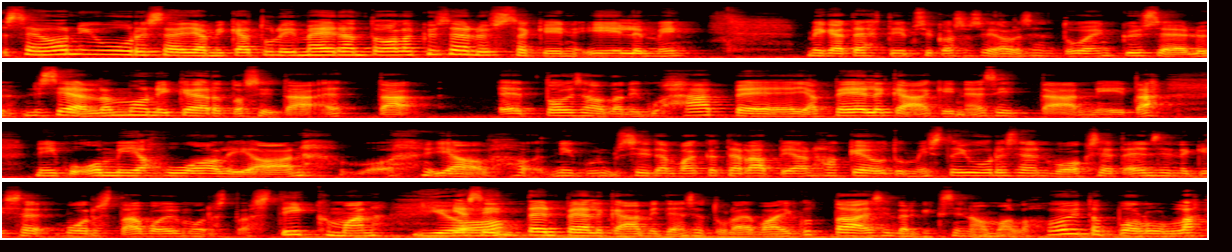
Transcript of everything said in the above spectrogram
se on juuri se, ja mikä tuli meidän tuolla kyselyssäkin ilmi, mikä tehtiin psykososiaalisen tuen kysely, niin siellä moni kertoi sitä, että, että toisaalta niin kuin häpeä ja pelkääkin esittää niitä niin kuin omia huoliaan ja niin kuin sitä vaikka terapian hakeutumista juuri sen vuoksi, että ensinnäkin se muodostaa, voi muodostaa stigman Joo. ja sitten pelkää, miten se tulee vaikuttaa esimerkiksi siinä omalla hoitopolulla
